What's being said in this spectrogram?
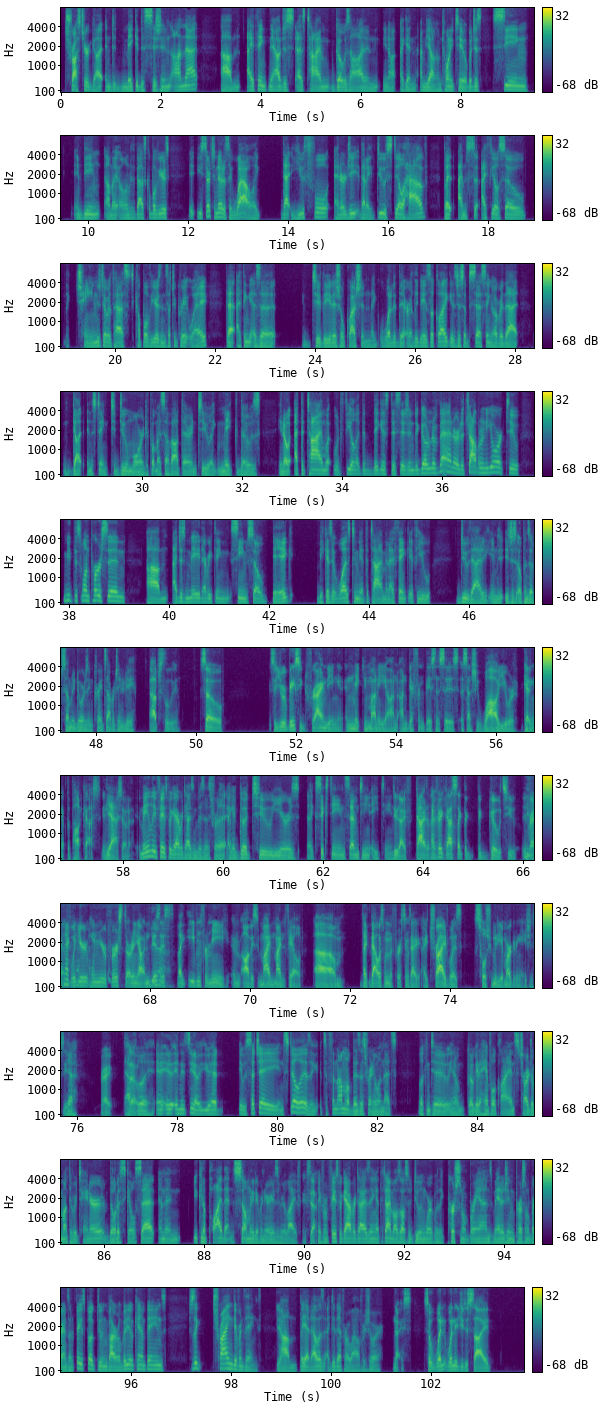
trust your gut and to make a decision on that um, I think now just as time goes on, and you know, again, I'm young, I'm 22, but just seeing and being on my own for the past couple of years, it, you start to notice like, wow, like that youthful energy that I do still have, but I'm so, I feel so like changed over the past couple of years in such a great way that I think as a to the initial question, like what did the early days look like, is just obsessing over that gut instinct to do more, to put myself out there, and to like make those you know, at the time, what would feel like the biggest decision to go to an event or to travel to New York to meet this one person. Um, I just made everything seem so big because it was to me at the time. And I think if you do that, it, it just opens up so many doors and creates opportunity. Absolutely. So so you were basically grinding and making money on on different businesses essentially while you were getting up the podcast in Yeah. Arizona. Mainly Facebook advertising business for like, a good two years, like 16, 17, 18. Dude, I that, I think that's like the, the go to right. Like when you're when you're first starting out in business, like even for me, and obviously mine mine failed. Um, like that was one of the first things I, I tried was social media marketing agency. Yeah, Right. So, absolutely. And it, and it's you know you had it was such a and still is it's a phenomenal business for anyone that's looking to you know go get a handful of clients, charge a monthly retainer, build a skill set, and then you can apply that in so many different areas of your life. exactly. Like from Facebook advertising. At the time, I was also doing work with like personal brands, managing the personal brands on Facebook, doing viral video campaigns, just like trying different things. Yeah. Um, but yeah, that was I did that for a while for sure. Nice. So when when did you decide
